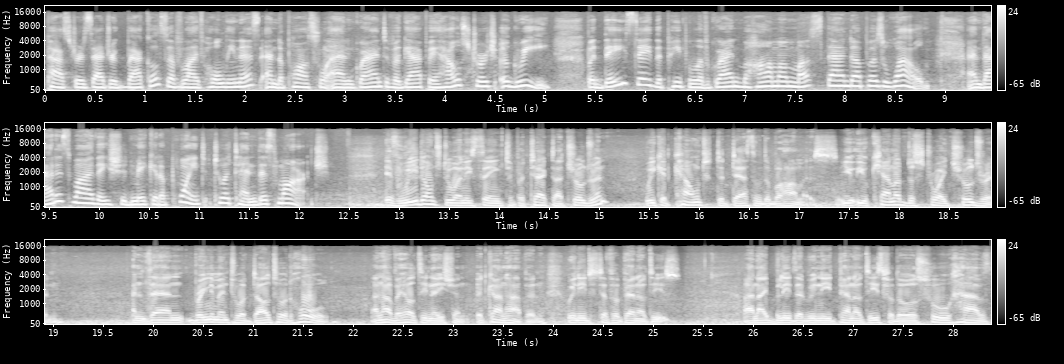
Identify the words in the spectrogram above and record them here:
Pastor Cedric Beckles of Life Holiness and Apostle Anne Grant of Agape House Church agree, but they say the people of Grand Bahama must stand up as well, and that is why they should make it a point to attend this march. If we don't do anything to protect our children, we could count the death of the Bahamas. You, you cannot destroy children and then bring them into adulthood whole and have a healthy nation. It can't happen. We need stiffer penalties. And I believe that we need penalties for those who have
